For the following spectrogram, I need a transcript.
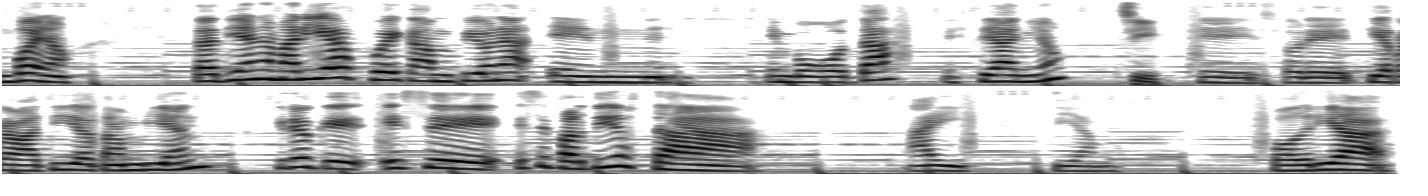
bueno, Tatiana María fue campeona en, Bogotá este año. Sí. Eh, sobre tierra batida también. Creo que ese, ese partido está ahí, digamos. Podría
